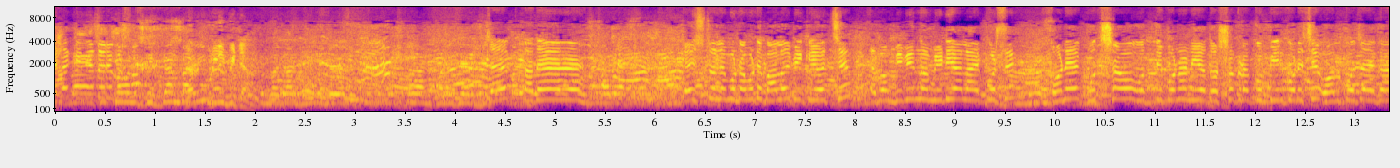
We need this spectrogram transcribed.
এটা তৈরি তাদের এই স্টলে মোটামুটি ভালোই বিক্রি হচ্ছে এবং বিভিন্ন মিডিয়া লাইভ করছে। অনেক উৎসাহ উদ্দীপনা নিয়ে দর্শকরা খুব ভিড় করেছে। অল্প জায়গা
